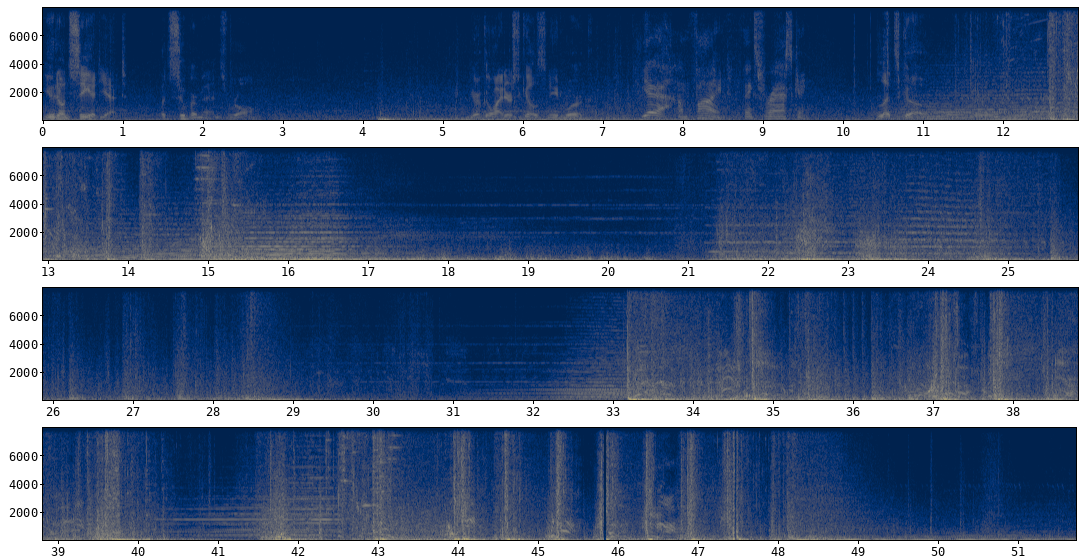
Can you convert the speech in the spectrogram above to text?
You don't see it yet, but Superman's wrong. Your glider skills need work. Yeah, I'm fine. Thanks for asking. Let's go.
